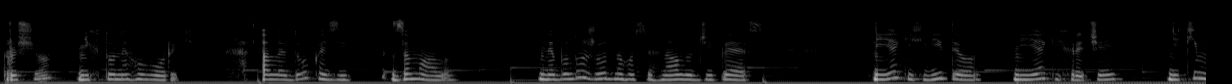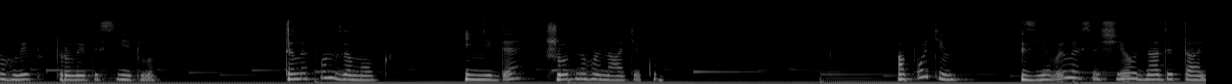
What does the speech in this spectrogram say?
про що ніхто не говорить, але доказів замало. Не було жодного сигналу GPS, ніяких відео, ніяких речей, які могли б пролити світло. Телефон замовк, і ніде жодного натяку. А потім з'явилася ще одна деталь.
